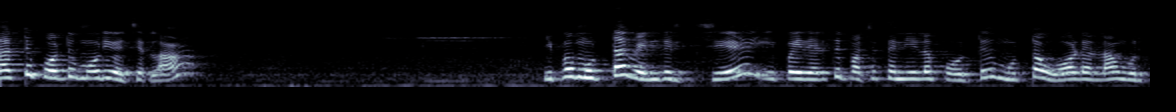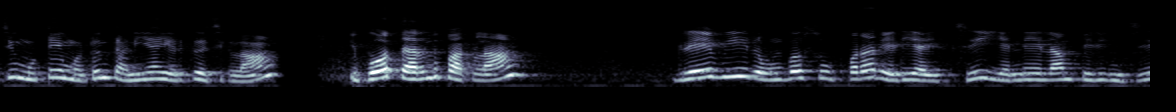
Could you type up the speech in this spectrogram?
தட்டு போட்டு மூடி வச்சிடலாம். இப்போ முட்டை வெந்துருச்சு. இப்போ இதை எடுத்து பச்சை தண்ணியில் போட்டு முட்டை ஓடெல்லாம் உரித்து முட்டையை மட்டும் தனியாக எடுத்து வச்சுக்கலாம். இப்போது திறந்து பார்க்கலாம். கிரேவி ரொம்ப சூப்பராக ரெடி ஆயிடுச்சு. எண்ணெயெல்லாம் பிரிஞ்சு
